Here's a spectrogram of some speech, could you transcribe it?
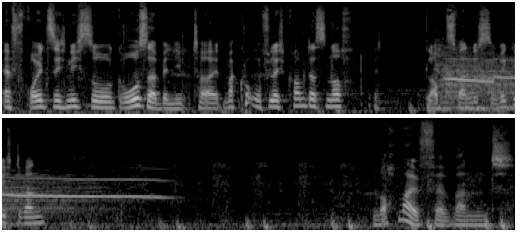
erfreut sich nicht so großer Beliebtheit. Mal gucken, vielleicht kommt das noch. Ich glaube zwar nicht so wirklich dran. Nochmal verwandt.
